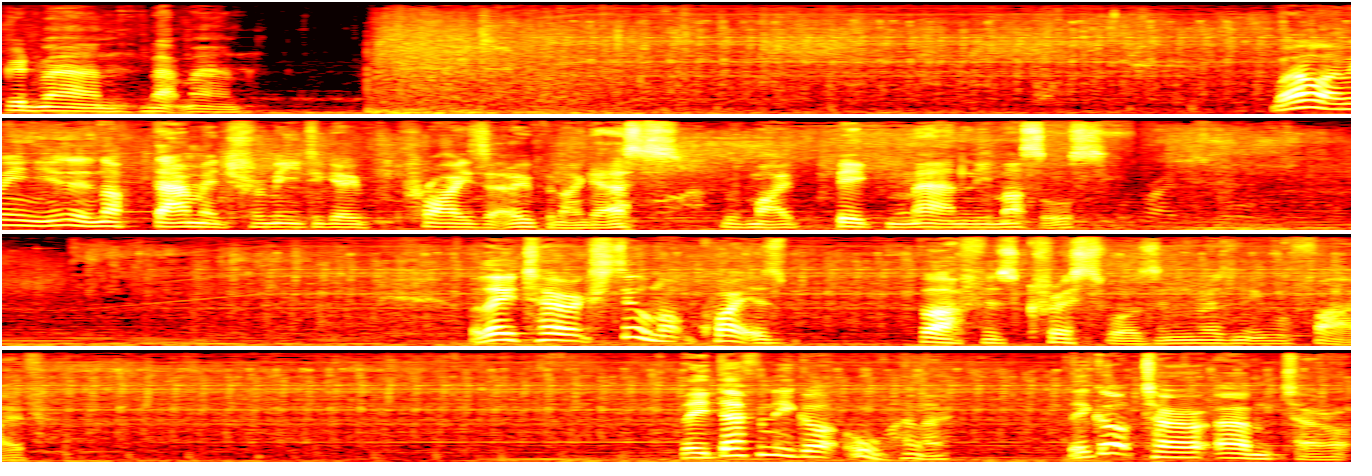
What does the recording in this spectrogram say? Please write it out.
Good man, that man. Well, I mean, you did enough damage for me to go prise it open, I guess, with my big manly muscles. Although Turok's still not quite as buff as Chris was in Resident Evil 5. They definitely got... Oh, hello. They got Tur um, Turok.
